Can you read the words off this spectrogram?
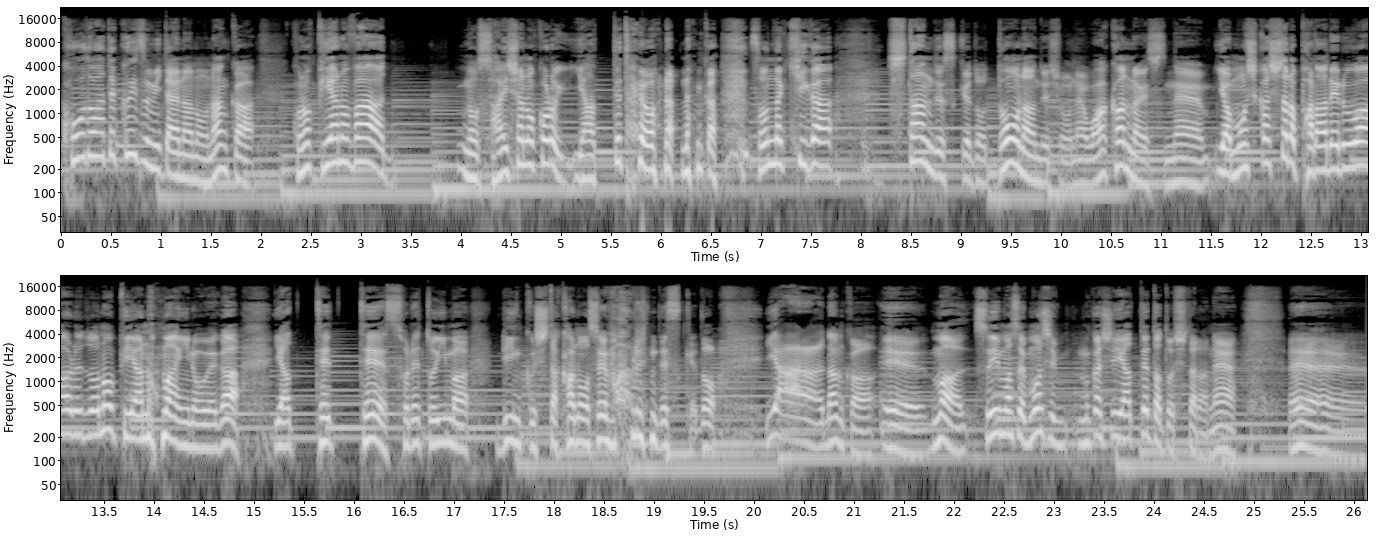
コード当てクイズみたいなのをなんか、このピアノバーの最初の頃やってたような、なんか、そんな気がしたんですけど、どうなんでしょうね。わかんないですね。いや、もしかしたらパラレルワールドのピアノマン井上がやってて、それと今、リンクした可能性もあるんですけど、いやー、なんか、えー、まあ、すいません。もし昔やってたとしたらね、えー、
